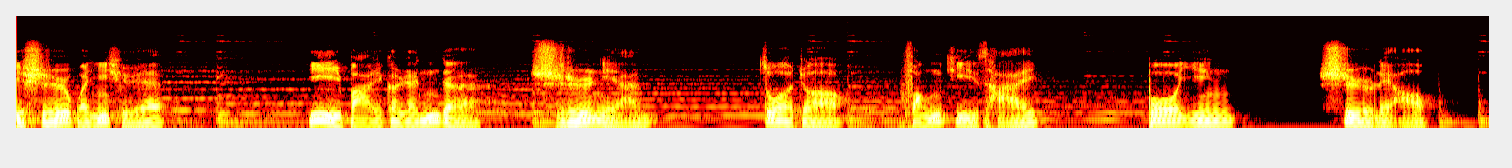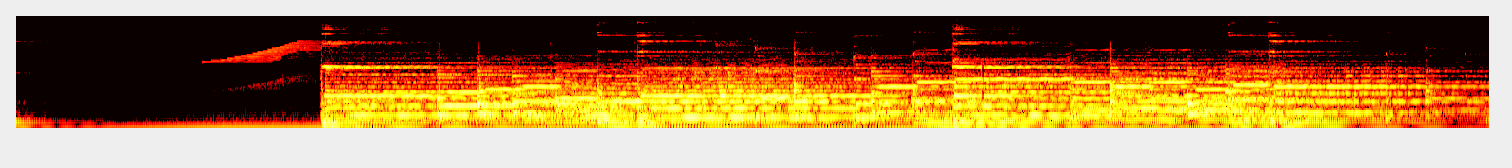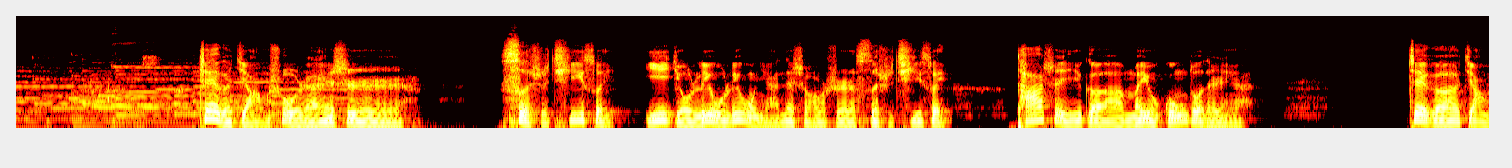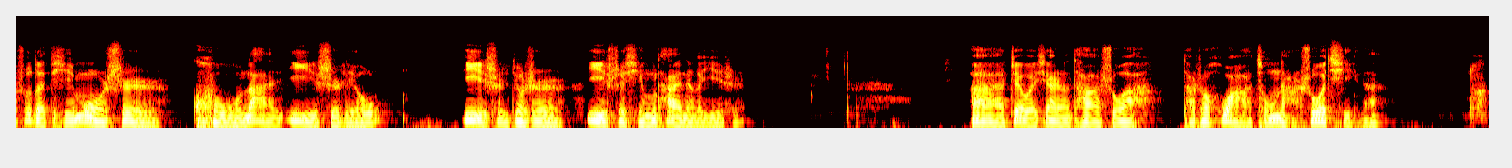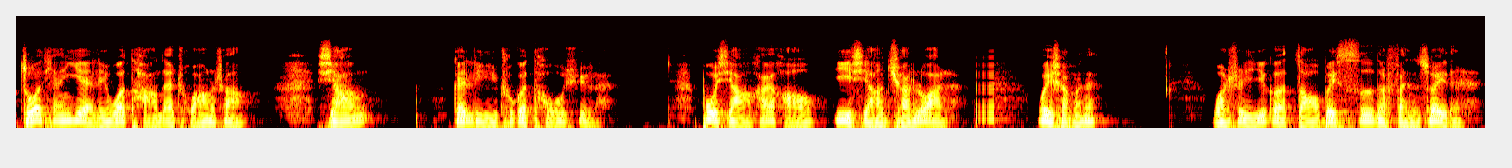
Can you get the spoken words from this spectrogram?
历史文学，一百个人的十年，作者冯骥才，播音事了。这个讲述人是四十七岁，一九六六年的时候是四十七岁。他是一个没有工作的人员。这个讲述的题目是“苦难意识流”，意识就是意识形态那个意识。哎，这位先生他说啊，他说话从哪说起呢？昨天夜里，我躺在床上，想给理出个头绪来，不想还好，一想全乱了。为什么呢？我是一个早被撕得粉碎的人，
